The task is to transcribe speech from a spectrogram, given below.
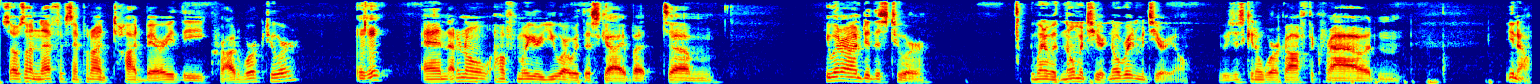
so I was on Netflix and I put on Todd Barry, the Crowd Work Tour. hmm And I don't know how familiar you are with this guy, but um, he went around and did this tour. He went with no material, no written material. He was just going to work off the crowd and, you know,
